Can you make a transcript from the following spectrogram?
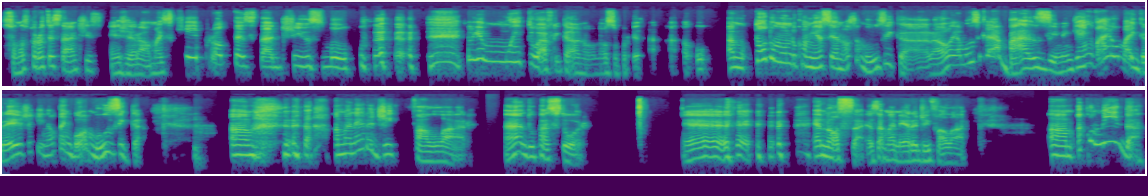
Somos protestantes em geral, mas que protestantismo! Ele é muito africano, nosso todo mundo conhece a nossa música, não? E a música é a base. Ninguém vai a uma igreja que não tem boa música. Um, a maneira de falar ah, do pastor é, é nossa, essa maneira de falar. Um, a comida.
